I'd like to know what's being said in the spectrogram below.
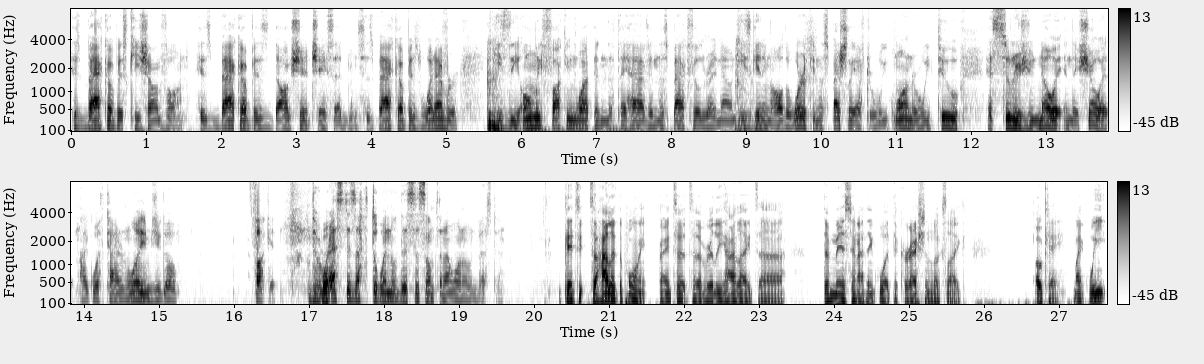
his backup is Ke'Shawn Vaughn. His backup is dogshit Chase Edmonds. His backup is whatever. He's the only fucking weapon that they have in this backfield right now, and he's getting all the work. And especially after week one or week two, as soon as you know it and they show it, like with Kyren Williams, you go, fuck it. The Well- rest is out the window. This is something I want to invest in. okay to, to highlight the point right to, to really highlight uh the miss and i think what the correction looks like okay mike we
